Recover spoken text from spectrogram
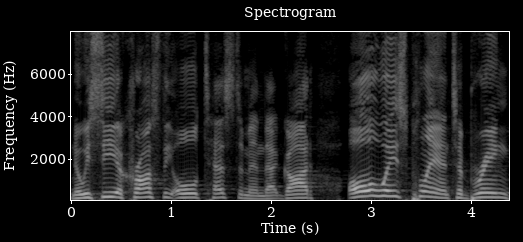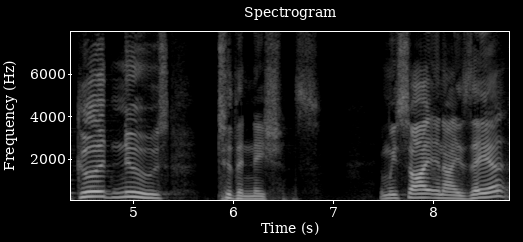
Now, we see across the Old Testament that God always planned to bring good news to the nations. And we saw in Isaiah,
